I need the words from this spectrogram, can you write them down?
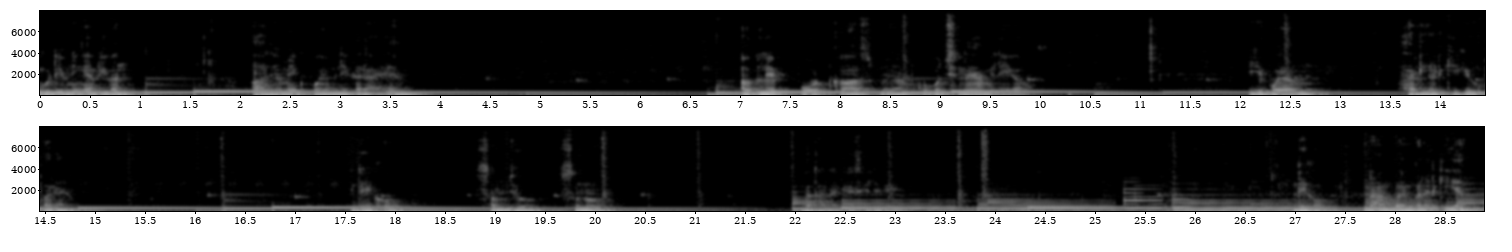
गुड इवनिंग एवरीवन आज हम एक पोएम लेकर आए हैं। अगले पॉडकास्ट में आपको कुछ नया मिलेगा। ये पोएम हर लड़की के ऊपर है। देखो, समझो, सुनो। बताना कैसे लगे। देखो, नाम पोएम का लड़की है।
